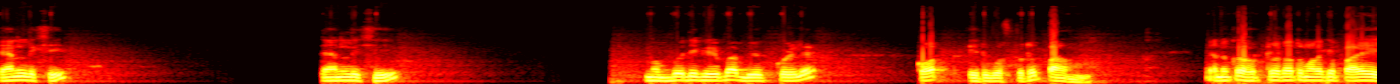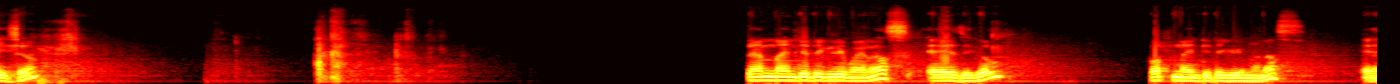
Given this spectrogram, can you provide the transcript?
টেন লিখি টেন লিখি নব্বৈ ডিগ্ৰীৰ পৰা বিয়োগ কৰিলে কট এইটো বস্তুটো পাম। এনেকুৱা সূত্ৰ এটা তোমালোকে পাই আহিছা। Tan ninety degree minus A equal cot ninety degree minus A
